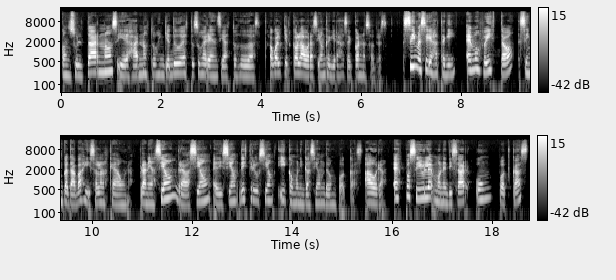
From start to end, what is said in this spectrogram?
consultarnos y dejarnos tus inquietudes, tus sugerencias, tus dudas o cualquier colaboración que quieras hacer con nosotros. Si me sigues hasta aquí, hemos visto cinco etapas y solo nos queda una. Planeación, grabación, edición, distribución y comunicación de un podcast. Ahora, ¿es posible monetizar un podcast?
